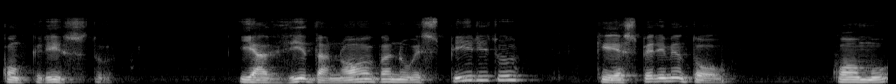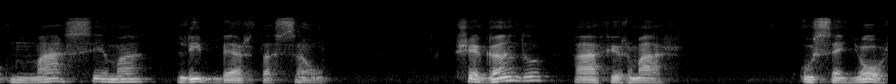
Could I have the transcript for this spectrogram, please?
com Cristo e a vida nova no Espírito que experimentou como máxima libertação, chegando a afirmar: o Senhor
